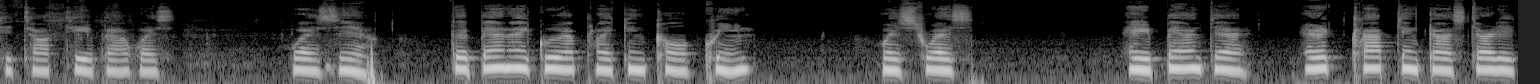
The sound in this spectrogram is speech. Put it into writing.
to talk to you about was was uh, the band I grew up liking called Cream, which was a band that Eric Clapton got started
